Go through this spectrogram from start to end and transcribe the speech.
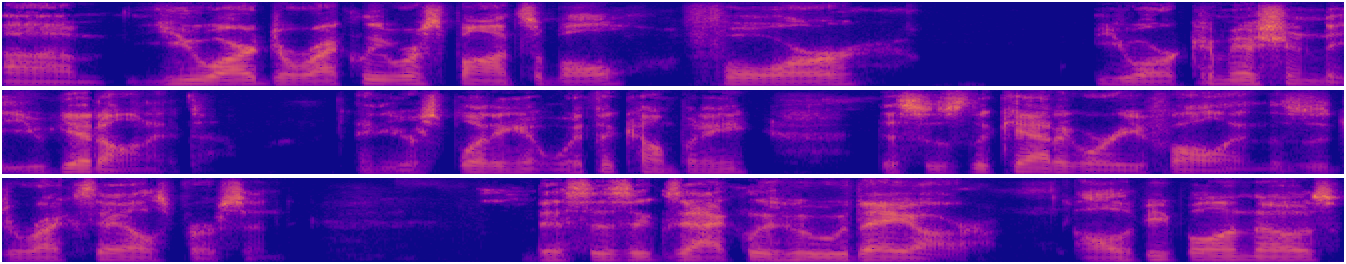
Um, you are directly responsible for your commission that you get on it, and you're splitting it with the company. This is the category you fall in. This is a direct salesperson. This is exactly who they are. All the people in those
